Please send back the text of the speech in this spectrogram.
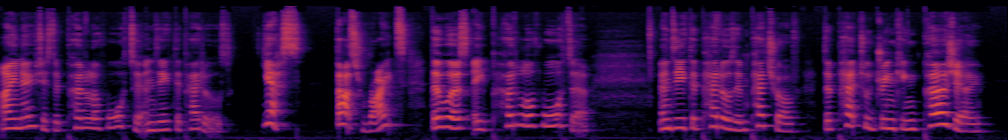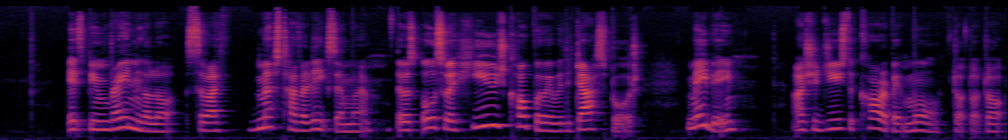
I noticed a puddle of water underneath the pedals. Yes, that's right, there was a puddle of water underneath the pedals in Petrov, the petrol drinking Peugeot. It's been raining a lot, so I must have a leak somewhere. There was also a huge cobweb over the dashboard. Maybe I should use the car a bit more. Dot dot dot.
